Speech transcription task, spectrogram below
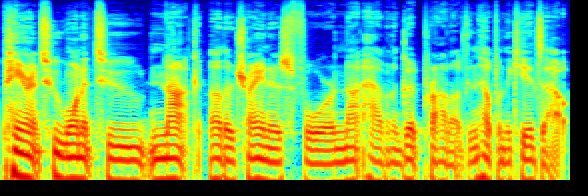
parents who wanted to knock other trainers for not having a good product and helping the kids out,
